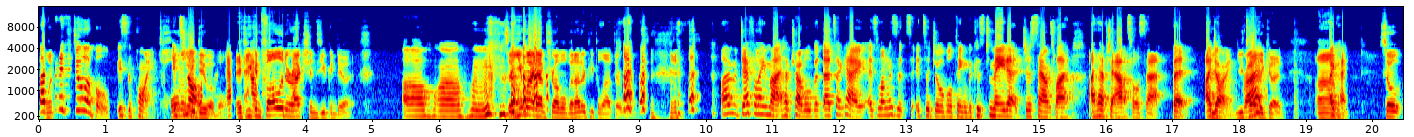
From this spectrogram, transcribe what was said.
but, one, but it's doable. Is the point? it's totally not doable. If you can follow directions, you can do it. Oh, uh, hmm. So you might have trouble, but other people out there won't. I definitely might have trouble, but that's okay as long as it's it's a doable thing. Because to me, that just sounds like I'd have to outsource that, but I You- don't. You, right? totally could. Um, Okay. So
